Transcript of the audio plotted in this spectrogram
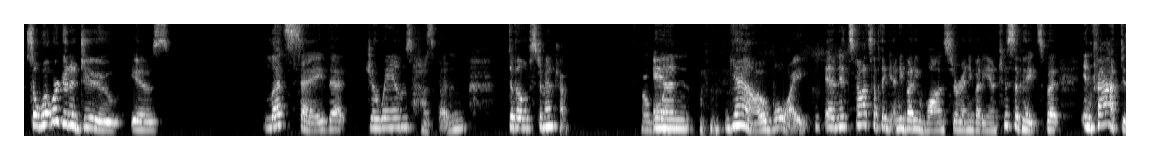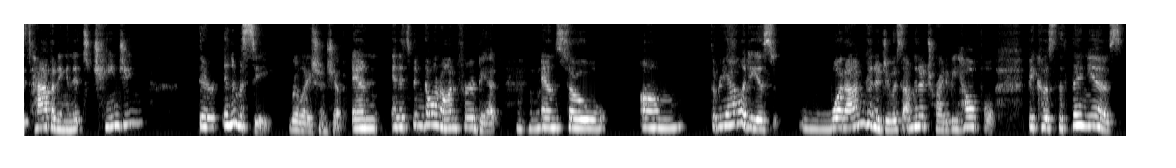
So what we're going to do is let's say that joanne's husband develops dementia. Oh and yeah, oh boy. And it's not something anybody wants or anybody anticipates, but in fact, it's happening and it's changing their intimacy relationship. And and it's been going on for a bit. Mm-hmm. And so um the reality is what I'm going to do is I'm going to try to be helpful because the thing is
